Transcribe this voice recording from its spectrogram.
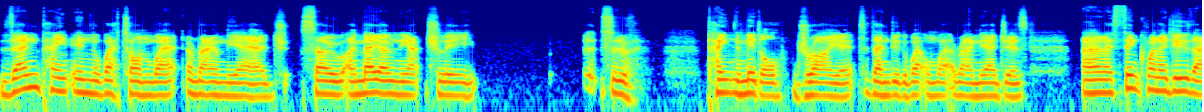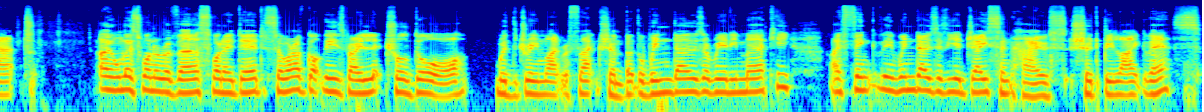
Then paint in the wet on wet around the edge. So I may only actually uh, sort of paint the middle, dry it, then do the wet on wet around the edges. And I think when I do that, I almost want to reverse what I did. So where I've got these very literal door with the dreamlight reflection, but the windows are really murky, I think the windows of the adjacent house should be like this.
